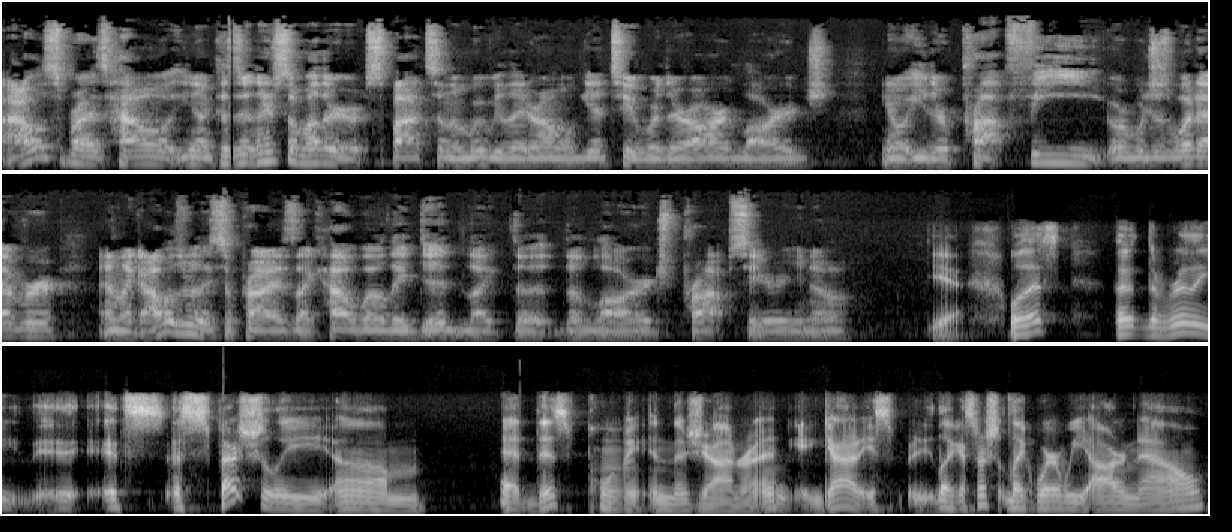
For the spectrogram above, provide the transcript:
I was surprised how you know because there's some other spots in the movie later on we'll get to where there are large you know either prop feet or which is whatever and like I was really surprised like how well they did like the the large props here you know Yeah. Well, that's the the really it's especially um at this point in the genre and god it's like especially like where we are now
